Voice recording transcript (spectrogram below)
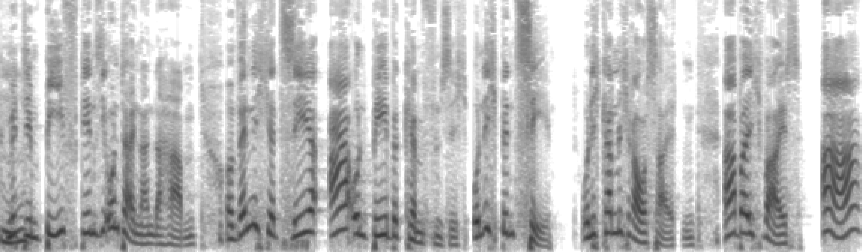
mit dem Beef, den sie untereinander haben. Und wenn ich jetzt sehe, A und B bekämpfen sich und ich bin C und ich kann mich raushalten, aber ich weiß, A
